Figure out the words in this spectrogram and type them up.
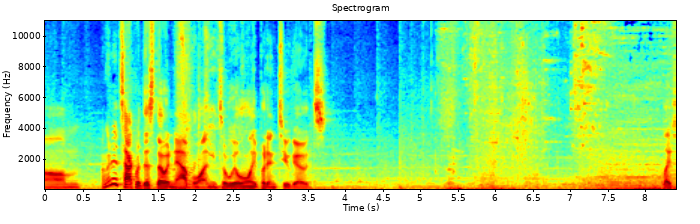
Um, I'm gonna attack with this though and nab one, so we'll only put in two goats. Life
